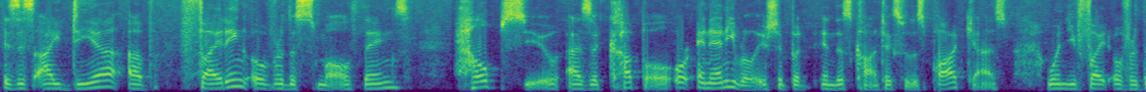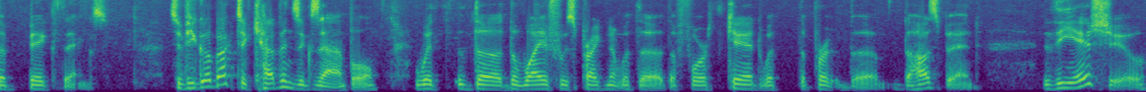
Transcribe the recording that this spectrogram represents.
is this idea of fighting over the small things helps you as a couple or in any relationship, but in this context with this podcast, when you fight over the big things. So if you go back to Kevin's example with the the wife who's pregnant with the the fourth kid with the the the husband, the issue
